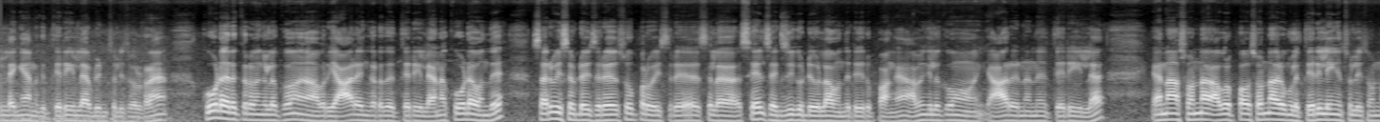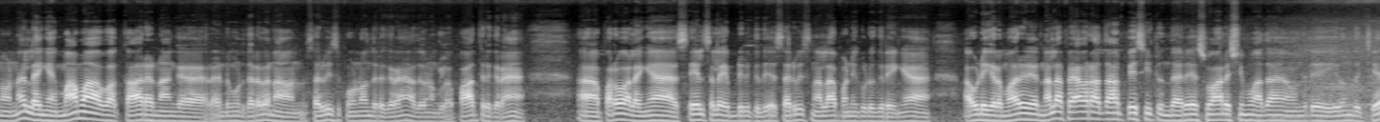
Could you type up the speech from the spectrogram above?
இல்லைங்க எனக்கு தெரியல அப்படின்னு சொல்லி சொல்கிறேன் கூட இருக்கிறவங்களுக்கும் அவர் யாருங்கிறது தெரியல. ஆனால் கூட வந்து சர்வீஸ் அட்வைசரு சூப்பர்வைசரு சில சேல்ஸ் எக்ஸிக்யூட்டிவ்லாம் வந்துட்டு இருப்பாங்க. அவங்களுக்கும் யார் என்னன்னு தெரியல. ஏன்னா சொன்ன அவர் இப்போ சொன்னார் உங்களுக்கு தெரியலைங்கன்னு சொல்லி சொன்னோன்னே இல்லை எங்கள் மாமா காரை நாங்கள் ரெண்டு மூணு தடவை நான் சர்வீஸுக்கு கொண்டு வந்திருக்கிறேன். அதை உங்களை பார்த்துருக்குறேன். பரவாயில்லைங்க. சேல்ஸ் எல்லாம் எப்படி இருக்குது? சர்வீஸ் நல்லா பண்ணி கொடுக்குறீங்க. அப்படிங்கிற மாதிரி நல்லா ஃபேவராக தான் பேசிகிட்டு இருந்தார். சுவாரஸ்யமாக தான் வந்துட்டு இருந்துச்சு.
